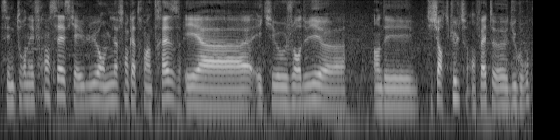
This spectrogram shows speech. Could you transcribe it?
C'est une tournée française qui a eu lieu en 1993 et, euh, et qui est aujourd'hui euh, un des t-shirts cultes en fait euh, du groupe.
